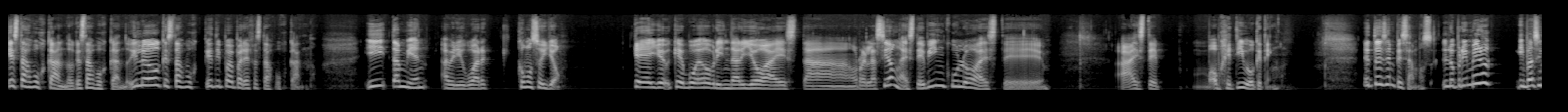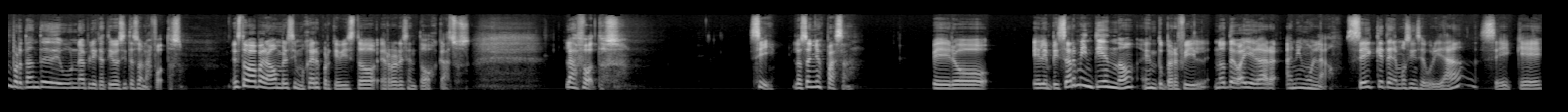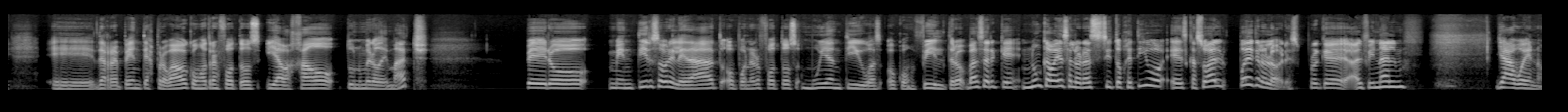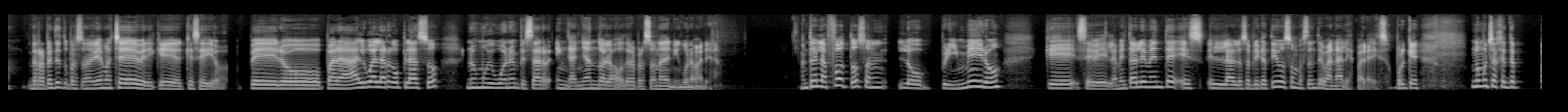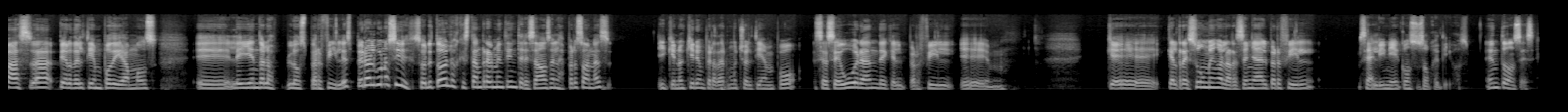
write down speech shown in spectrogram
¿Qué estás buscando? ¿Qué estás buscando? Y luego, ¿qué, estás ¿qué tipo de pareja estás buscando? Y también averiguar cómo soy yo. ¿Qué, yo, ¿Qué puedo brindar yo a esta relación, a este vínculo, a este, a este objetivo que tengo? Entonces empezamos. Lo primero y más importante de un aplicativo de citas son las fotos. Esto va para hombres y mujeres porque he visto errores en todos casos. Las fotos. Sí, los años pasan, pero el empezar mintiendo en tu perfil no te va a llegar a ningún lado. Sé que tenemos inseguridad, sé que eh, de repente has probado con otras fotos y ha bajado tu número de match, pero mentir sobre la edad o poner fotos muy antiguas o con filtro va a hacer que nunca vayas a lograr si tu objetivo es casual, puede que lo logres, porque al final, ya bueno, de repente tu personalidad es más chévere y qué, qué sé yo, pero para algo a largo plazo no es muy bueno empezar engañando a la otra persona de ninguna manera. Entonces las fotos son lo primero que se ve. Lamentablemente es, los aplicativos son bastante banales para eso, porque no mucha gente pasa, pierde el tiempo, digamos, eh, leyendo los, perfiles, pero algunos sí, sobre todo los que están realmente interesados en las personas y que no quieren perder mucho el tiempo, se aseguran de que el perfil, eh, que, que el resumen o la reseña del perfil se alinee con sus objetivos. Entonces,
